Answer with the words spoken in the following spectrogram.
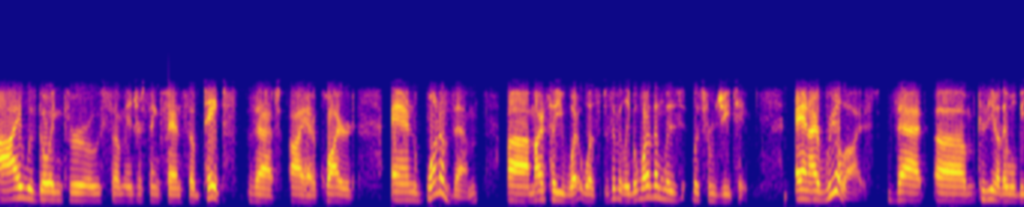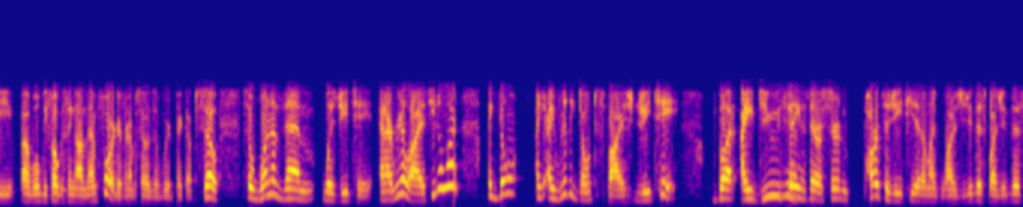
I was going through some interesting fan sub tapes that I had acquired, and one of them, uh, I'm not gonna tell you what it was specifically, but one of them was was from GT, and I realized that because you know they will be uh, we'll be focusing on them for different episodes of weird pickups. So so one of them was GT, and I realized you know what I don't I, I really don't despise GT, but I do Yeah. think that there are certain parts of GT that I'm like, why did you do this? Why did you do this?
